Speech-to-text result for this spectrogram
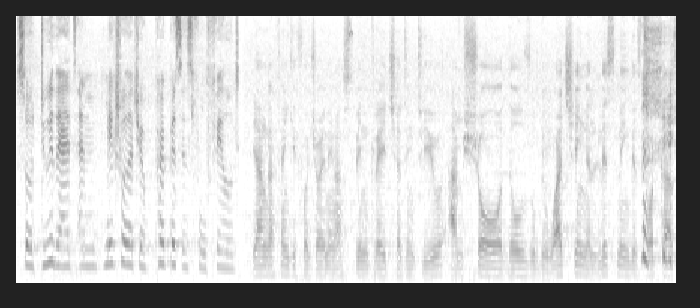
So do that and make sure that your purpose is fulfilled. Yanga, thank you for joining us. It's been great chatting to you. I'm sure those who will be watching and listening this podcast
